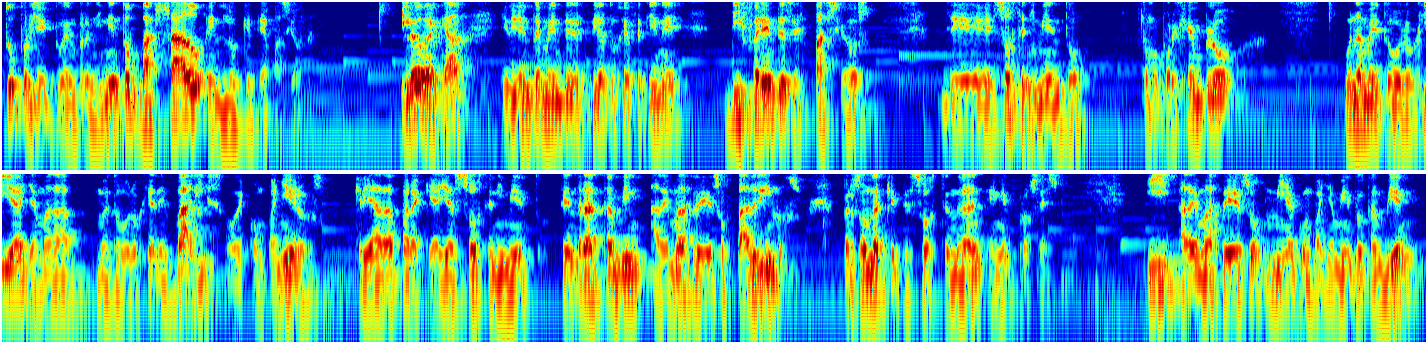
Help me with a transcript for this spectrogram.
tu proyecto de emprendimiento basado en lo que te apasiona. Y luego de acá, evidentemente, Despida tu jefe tiene diferentes espacios de sostenimiento, como por ejemplo una metodología llamada metodología de varis o de compañeros, creada para que haya sostenimiento. Tendrás también, además de eso, padrinos, personas que te sostendrán en el proceso. Y además de eso, mi acompañamiento también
